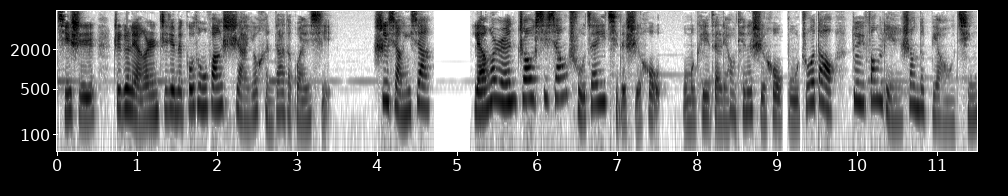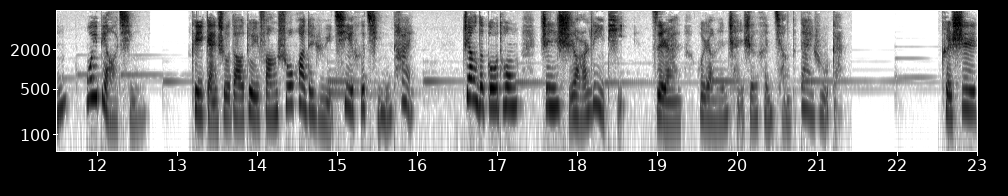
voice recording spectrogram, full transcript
其实这跟两个人之间的沟通方式啊有很大的关系。试想一下。两个人朝夕相处在一起的时候，我们可以在聊天的时候捕捉到对方脸上的表情、微表情，可以感受到对方说话的语气和情态。这样的沟通真实而立体，自然会让人产生很强的代入感。可是，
